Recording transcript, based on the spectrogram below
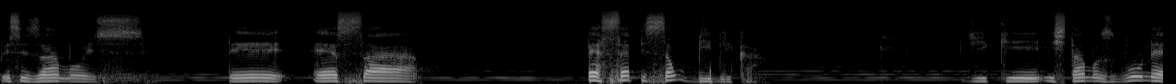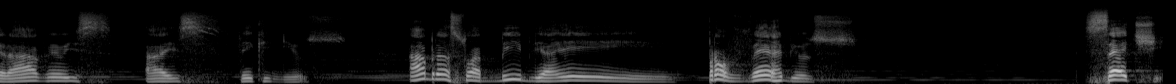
precisamos ter essa percepção bíblica de que estamos vulneráveis às fake news. Abra sua Bíblia em Provérbios 7,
